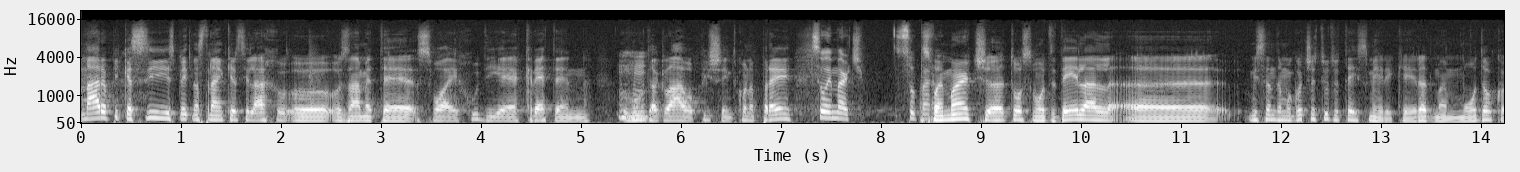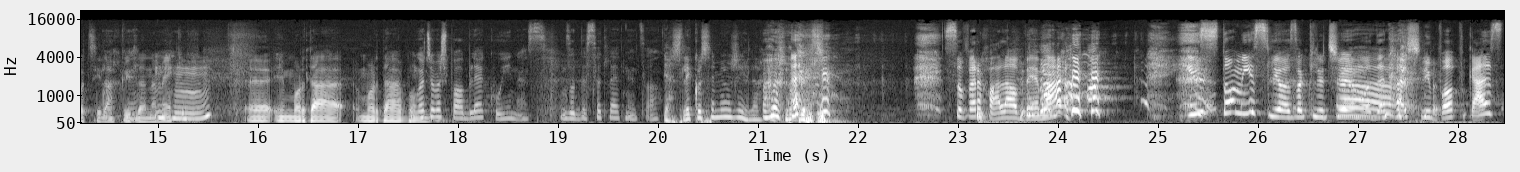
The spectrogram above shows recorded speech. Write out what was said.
Amaro.si je spletna stran, kjer si lahko uh, vzamete svoje hudije, kreten, uh -huh. huda glavo, piše in tako naprej. Svoj merch. Super. Svoj merch, uh, to smo oddelali, uh, mislim, da mogoče tudi v tej smeri, ker rad imam modo, kot si lahko okay. videla na Meki. Uh Mhm. -huh. uh, in morda, morda bom. Mogoče boš pa oblekel Ines za desetletnico. Ja, sleko sem jo že, lahko še prej. Super, hvala obema. In s to mislijo zaključujemo Ja. današnji podcast.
